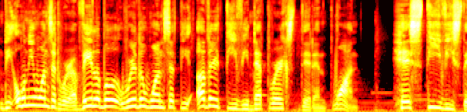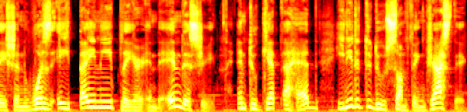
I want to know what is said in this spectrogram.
the only ones that were available were the ones that the other TV networks didn't want. His TV station was a tiny player in the industry, and to get ahead, he needed to do something drastic.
